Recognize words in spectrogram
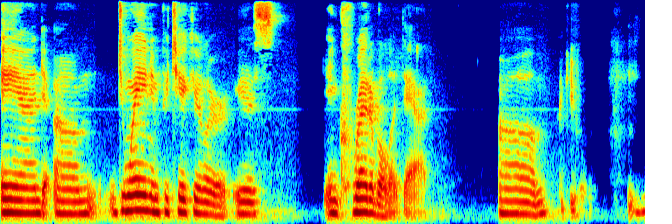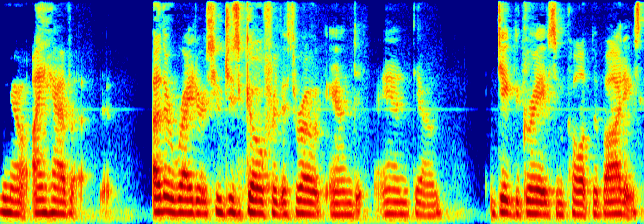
And um, Duane, in particular, is incredible at that. Um, Thank you. You know, I have other writers who just go for the throat and and um, dig the graves and pull up the bodies.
